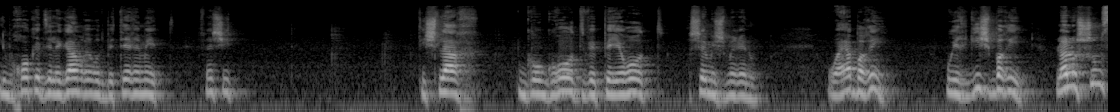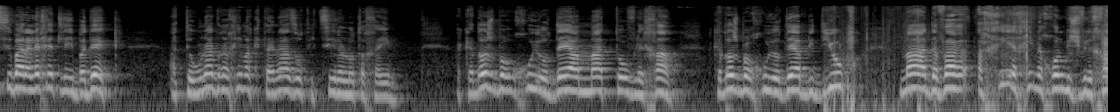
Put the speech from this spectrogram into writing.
למחוק את זה לגמרי עוד בטרם עת. לפני שהיא תשלח גוגרות ופארות, השם ישמרנו. הוא היה בריא, הוא הרגיש בריא, לא היה לו שום סיבה ללכת להיבדק. התאונת דרכים הקטנה הזאת הצילה לו את החיים. הקדוש ברוך הוא יודע מה טוב לך. הקדוש ברוך הוא יודע בדיוק מה הדבר הכי הכי נכון בשבילך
